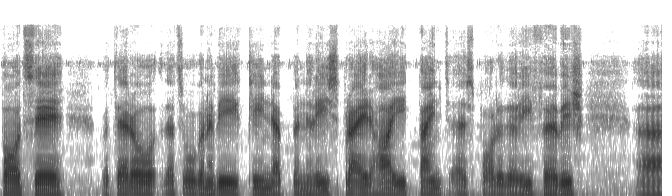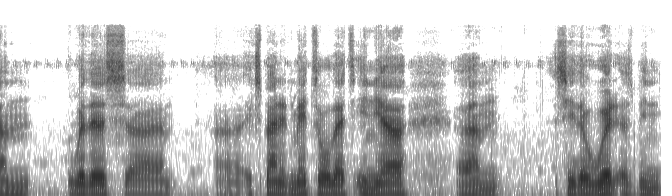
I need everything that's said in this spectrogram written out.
parts there but that all that's all going to be cleaned up and resprayed high heat paint as part of the refurbish um, with this uh, uh, expanded metal that's in here. Um, see the wood has been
